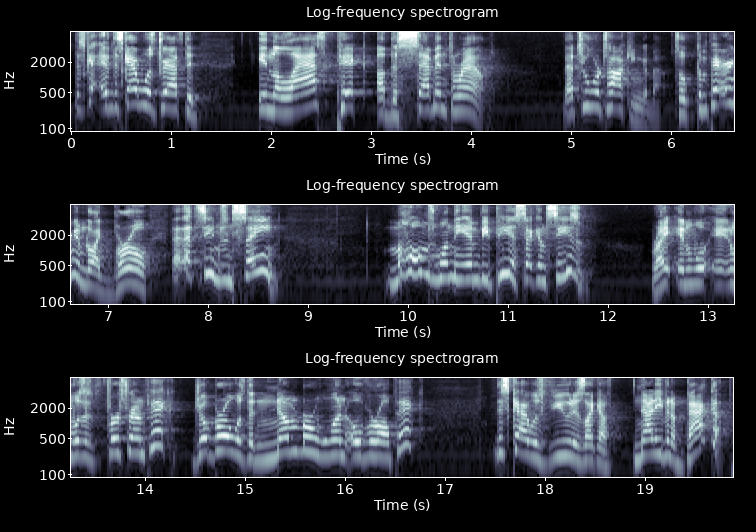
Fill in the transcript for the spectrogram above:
This guy, this guy was drafted in the last pick of the seventh round. That's who we're talking about. So comparing him to like Burrow, that, that seems insane. Mahomes won the MVP a second season, right? And, and was a first round pick. Joe Burrow was the number one overall pick. This guy was viewed as like a not even a backup,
